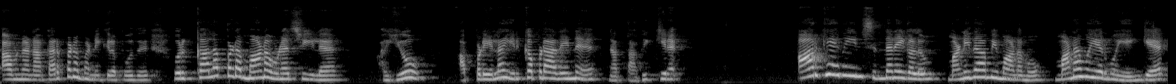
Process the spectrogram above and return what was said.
அவனை நான் கற்பனை பண்ணிக்கிற போது ஒரு கலப்படமான உணர்ச்சியில ஐயோ அப்படியெல்லாம் இருக்கப்படாதேன்னு நான் தவிக்கிறேன். ஆர்கேவியின் சிந்தனைகளும் மனிதாபிமானமும் மன உயர்வும் எங்க?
